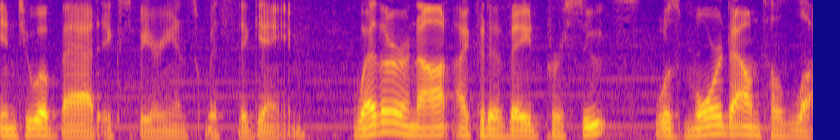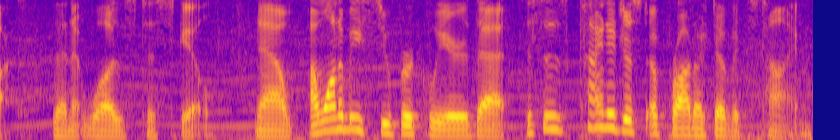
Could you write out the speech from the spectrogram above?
into a bad experience with the game. Whether or not I could evade pursuits was more down to luck than it was to skill. Now, I want to be super clear that this is kind of just a product of its time.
